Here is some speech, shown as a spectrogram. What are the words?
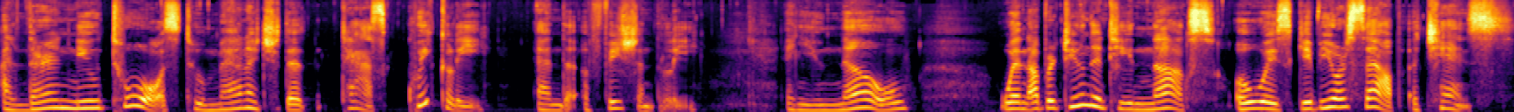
I learned new tools to manage the task quickly and efficiently. And you know, when opportunity knocks, always give yourself a chance.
